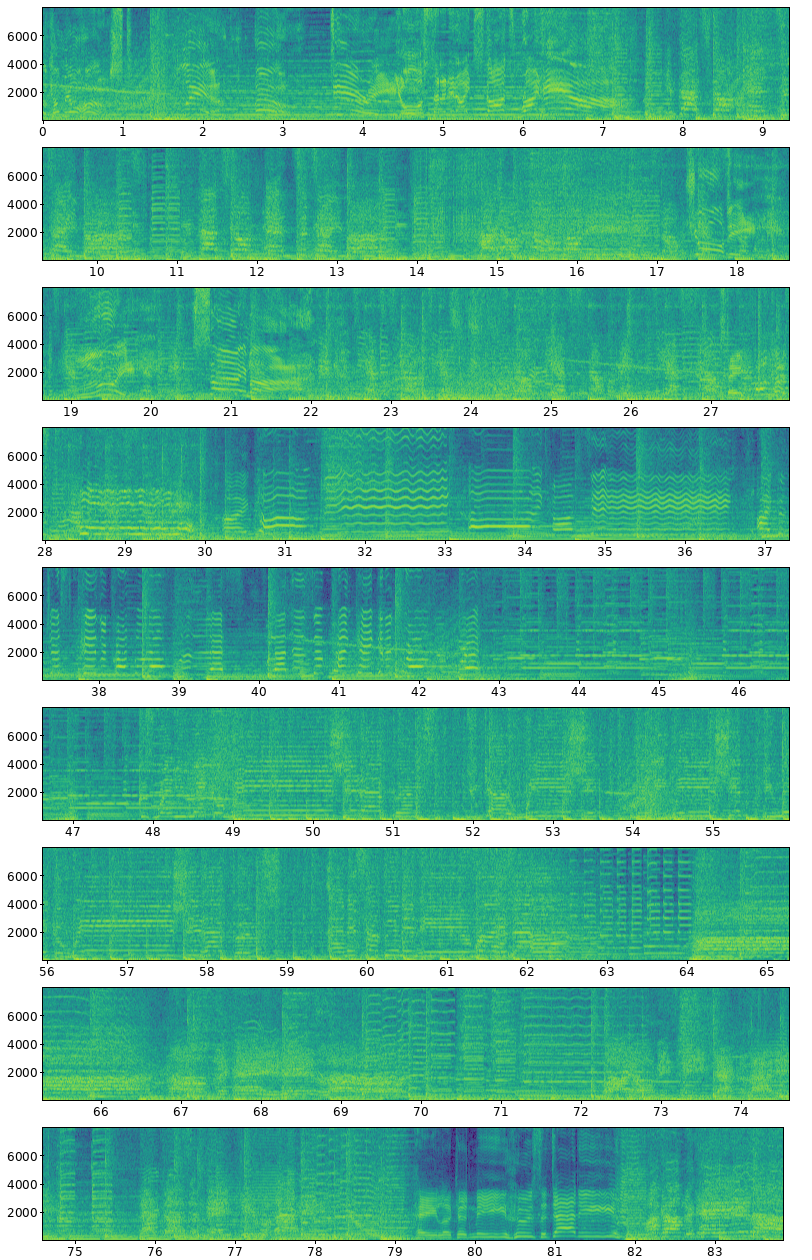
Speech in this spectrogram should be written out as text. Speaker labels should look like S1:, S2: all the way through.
S1: welcome your host, Liam O. Deary.
S2: Your Saturday night starts right here!
S3: If that's not entertainment, if that's not entertainment, I don't know what is.
S1: Geordie. Louis. Simon.
S4: Stay focused!
S3: As a pancake in a
S5: Hey, look at me, who's the daddy?
S4: A complicated love.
